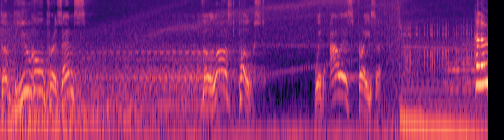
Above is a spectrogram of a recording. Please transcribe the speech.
The Bugle presents The Last Post with Alice Fraser. Hello,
